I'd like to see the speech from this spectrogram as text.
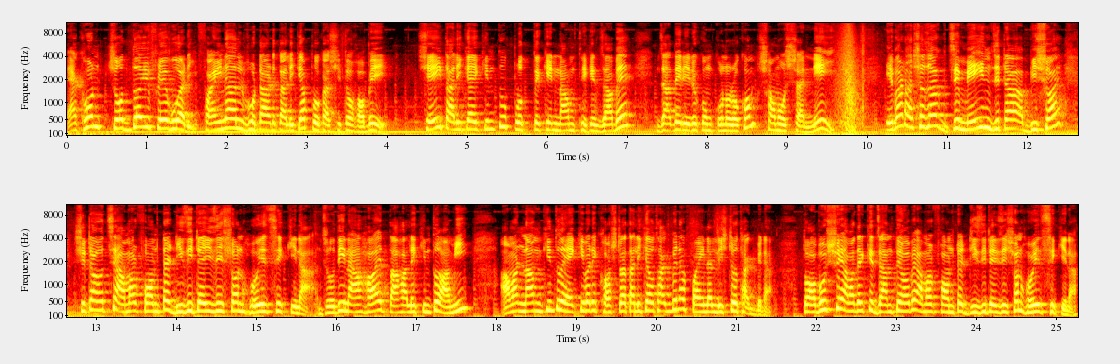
এখন চোদ্দোই ফেব্রুয়ারি ফাইনাল ভোটার তালিকা প্রকাশিত হবে। সেই তালিকায় কিন্তু প্রত্যেকের নাম থেকে যাবে, যাদের এরকম কোনো রকম সমস্যা নেই। এবার আসা যাক যে মেইন যেটা বিষয়, সেটা হচ্ছে আমার ফর্মটা ডিজিটাইজেশন হয়েছে কি না যদি না হয়, তাহলে কিন্তু আমি, আমার নাম কিন্তু একেবারে খসড়া তালিকাও থাকবে না ফাইনাল লিস্টেও থাকবে না। তো অবশ্যই আমাদেরকে জানতে হবে আমার ফর্মটা ডিজিটাইজেশন হয়েছে কি না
